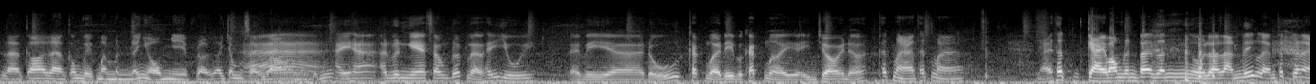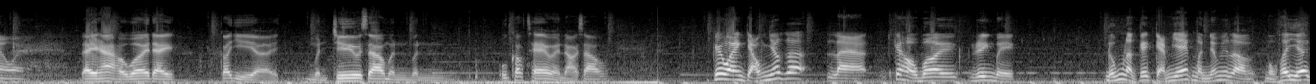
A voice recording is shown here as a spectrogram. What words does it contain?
là coi là công việc mà mình đã nhộn nhịp rồi ở trong Sài Gòn à, mình cũng hay ha. Anh Vinh nghe xong rất là thấy vui. Tại vì ờ, rủ khách mời đi và khách mời enjoy nữa. Thích mà thích mà Giải thích cài bông lên lên người là, là anh biết là em thích cái nào rồi. Đây ha hồ bơi đây. Có gì ờ, mình chill sao mình mình uống cocktail này nọ sao? Cái quan trọng nhất á là cái hồ bơi riêng biệt. Đúng là cái cảm giác mình giống như là một thế giới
